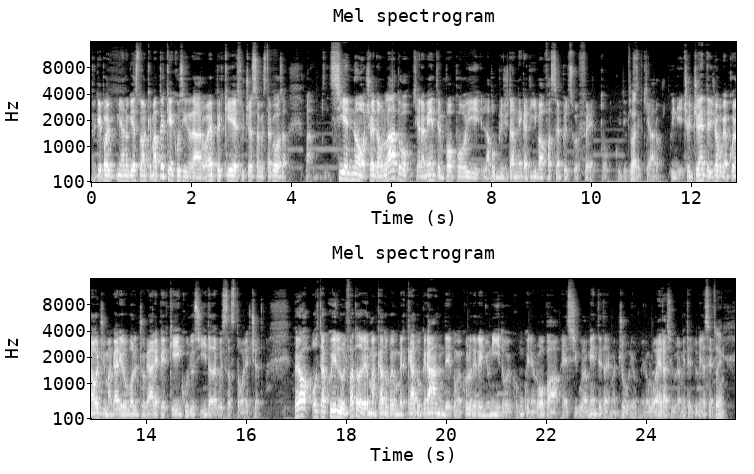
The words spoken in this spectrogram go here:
perché poi mi hanno chiesto anche ma perché è così raro, eh? perché è successa questa cosa? Ma sì e no, cioè da un lato chiaramente un po' poi la pubblicità negativa fa sempre il suo effetto, quindi questo certo. è chiaro. Quindi c'è gente diciamo che ancora oggi magari lo vuole giocare perché è incuriosita da questa storia, eccetera. Però oltre a quello, il fatto di aver mancato poi un mercato grande come quello del Regno Unito, che comunque in Europa è sicuramente tra i maggiori, o almeno lo era sicuramente nel 2006. Sì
